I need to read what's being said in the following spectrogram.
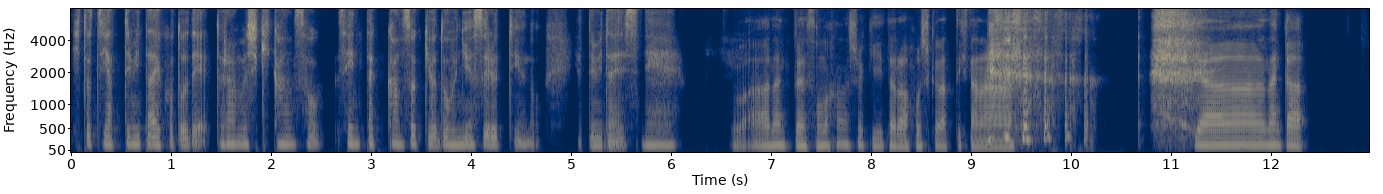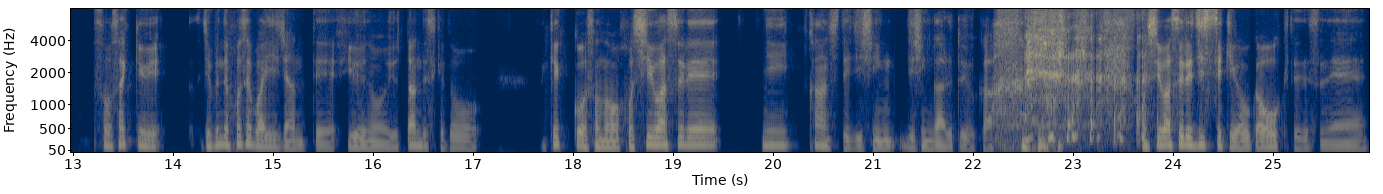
一つやってみたいことで、ドラム式乾燥、洗濯乾燥機を導入するっていうのをやってみたいですね。うわーなんかその話を聞いたら欲しくなってきたな。いやー、なんか、そう、さっき自分で干せばいいじゃんっていうのを言ったんですけど、結構その干し忘れに関して自信、自信があるというか、干し忘れ実績が僕は多くてですね、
